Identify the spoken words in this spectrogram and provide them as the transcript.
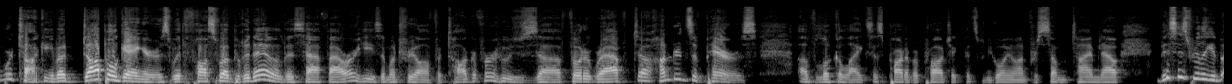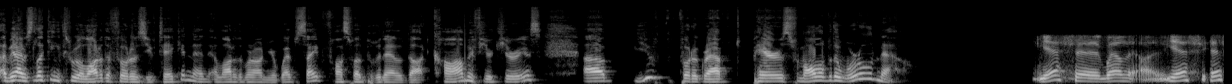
We're talking about doppelgangers with Francois Brunelle this half hour. He's a Montreal photographer who's uh, photographed uh, hundreds of pairs of lookalikes as part of a project that's been going on for some time now. This is really, I mean, I was looking through a lot of the photos you've taken, and a lot of them are on your website, francoisbrunelle.com, if you're curious. Uh, you've photographed pairs from all over the world now. Yes, uh, well, uh, yes, yes.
